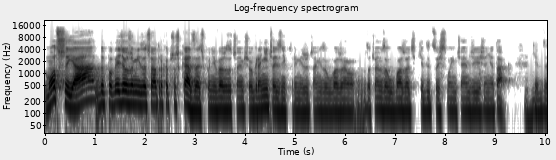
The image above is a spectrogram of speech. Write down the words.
Młodszy ja by powiedział, że mi zaczęła trochę przeszkadzać, ponieważ zacząłem się ograniczać z niektórymi rzeczami. Zauważę, zacząłem zauważać, kiedy coś z moim ciałem dzieje się nie tak. Mhm. Kiedy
